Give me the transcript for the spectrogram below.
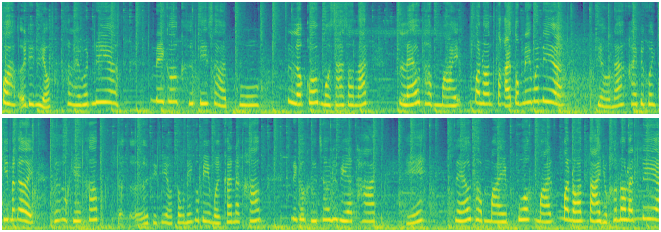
กว่า เอ้ยเดี๋ยวเดี๋ยวอะไรวะเนี่ยนี่ก็คือปีศาจภูแล้วก็โมซาซอรัสแล้วทำไมมานอนตายตรงนี้วะเนี่ย เดี๋ยวนะ ใครเป็นคนกินมันเอ่ยเออโอเคครับ เออเออเดี๋ยวตรงนี้ก็มีเหมือนกันนะครับ นี่ก็คือเจ้าลิเวียทานเอ๊ะแล้วทำไมพวกมันมานอนตายอยู่ข้างนอกแล้วเนี่ย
